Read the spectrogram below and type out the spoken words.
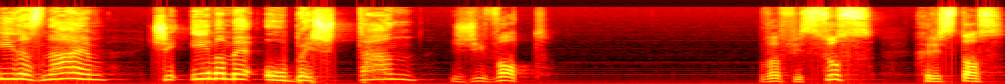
и да знаем, че имаме обещан живот в Исус Христос.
